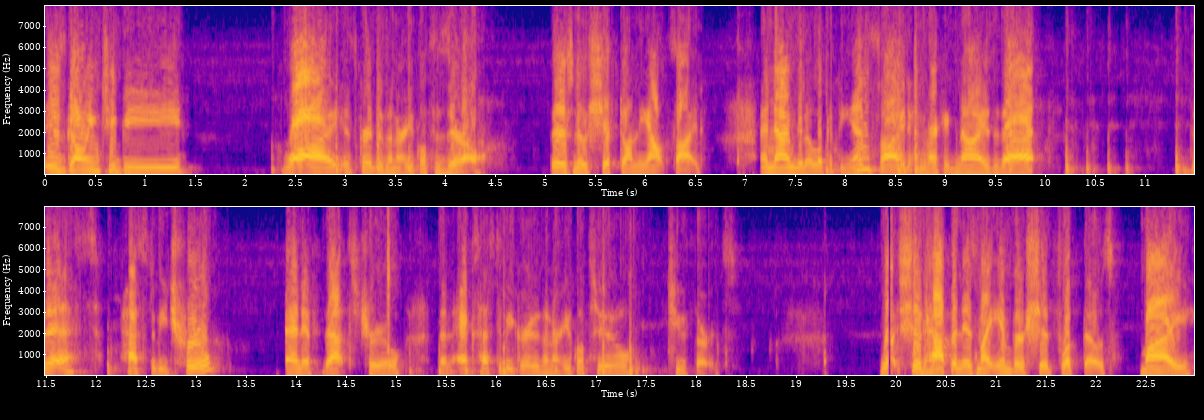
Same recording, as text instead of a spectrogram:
is going to be y is greater than or equal to 0. There's no shift on the outside. And now I'm going to look at the inside and recognize that this has to be true. And if that's true, then x has to be greater than or equal to 2 thirds. What should happen is my inverse should flip those. My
